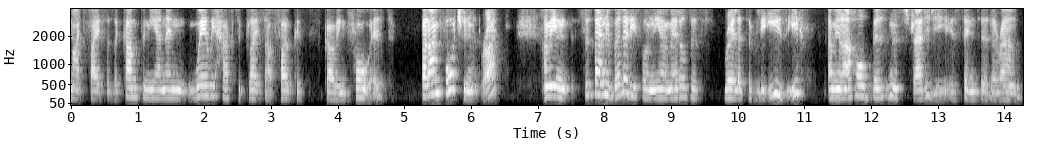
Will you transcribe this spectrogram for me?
might face as a company and then where we have to place our focus going forward. But I'm fortunate, right? I mean, sustainability for Neometals is relatively easy. I mean, our whole business strategy is centered around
